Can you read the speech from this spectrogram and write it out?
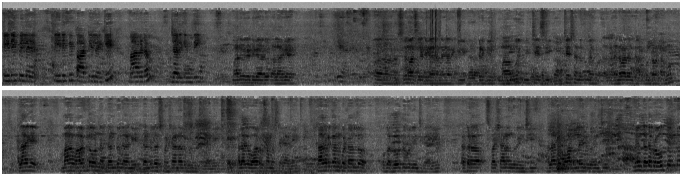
టీడీపీ టీడీపీ పార్టీలోకి మారడం జరిగింది. మాధవిరెడ్డి గారు అలాగే శ్రీనివాసరెడ్డి గారు అన్న గారికి ఇక్కడికి మా ఊరికి ఇచ్చేసి ఇచ్చేసినందుకు మేము ధన్యవాదాలు తెలుపుకుంటూ ఉన్నాము. అలాగే మా వార్డులో ఉన్న దండు కానీ దండులో శ్మశానాల గురించి కానీ అలాగే వాటర్ సమస్య కానీ కాదరకాని కొట్టాల్లో ఒక రోడ్డు గురించి కానీ అక్కడ శ్మశానం గురించి అలాగే వాటర్ లైన్ గురించి మేము గత ప్రభుత్వంలో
